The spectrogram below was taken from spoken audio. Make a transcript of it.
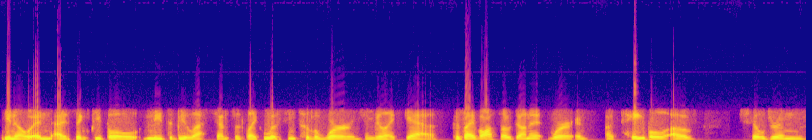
You know, and I think people need to be less sensitive, like listen to the words and be like, yeah. Because I've also done it where a table of children's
